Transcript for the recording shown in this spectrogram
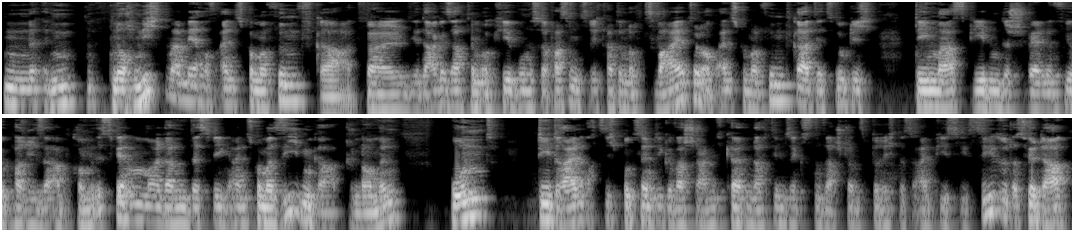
noch nicht mal mehr auf 1,5 Grad, weil wir da gesagt haben, okay, Bundesverfassungsgericht hatte noch Zweifel, ob 1,5 Grad jetzt wirklich die maßgebende Schwelle für Pariser Abkommen ist. Wir haben mal dann deswegen 1,7 Grad genommen und die 83-prozentige Wahrscheinlichkeit nach dem sechsten Sachstandsbericht des IPCC, so dass wir da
